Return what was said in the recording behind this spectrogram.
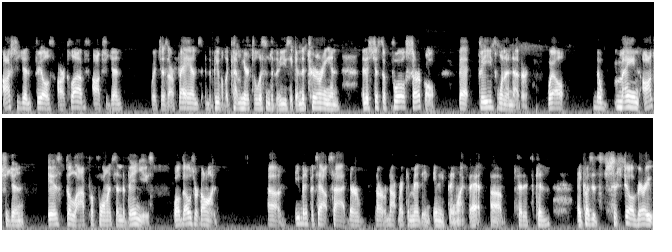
Oxygen fills our clubs. Oxygen, which is our fans and the people that come here to listen to the music and the touring, and and it's just a full circle that feeds one another. Well, the main oxygen is the live performance in the venues. Well, those are gone. Uh, even if it's outside, they're they're not recommending anything like that. Uh, said it's can because it's still a very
